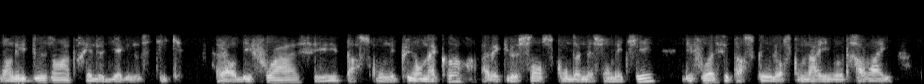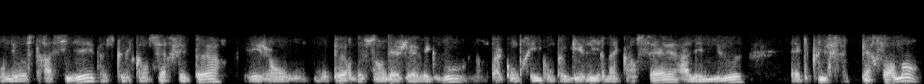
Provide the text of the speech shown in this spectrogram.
dans les deux ans après le diagnostic. Alors des fois, c'est parce qu'on n'est plus en accord avec le sens qu'on donne à son métier. Des fois, c'est parce que lorsqu'on arrive au travail, on est ostracisé parce que le cancer fait peur. Les gens ont peur de s'engager avec vous, n'ont pas compris qu'on peut guérir d'un cancer, aller mieux, être plus performant.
